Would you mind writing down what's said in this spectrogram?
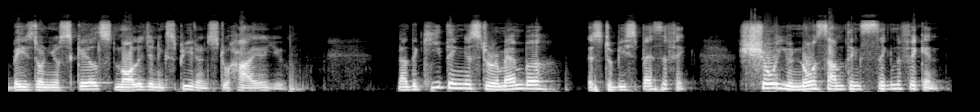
based on your skills, knowledge, and experience to hire you. Now, the key thing is to remember is to be specific. Show you know something significant,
